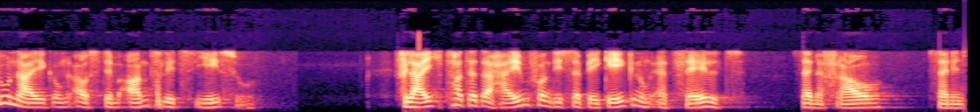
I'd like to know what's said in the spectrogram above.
Zuneigung aus dem Antlitz Jesu. Vielleicht hat er daheim von dieser Begegnung erzählt, seiner Frau, seinen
